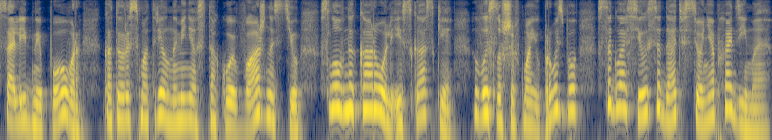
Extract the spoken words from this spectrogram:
Солидный повар, который смотрел на меня с такой важностью, словно король из сказки, выслушав мою просьбу, согласился дать все необходимое.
